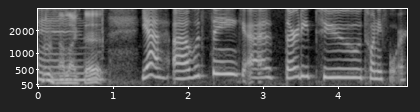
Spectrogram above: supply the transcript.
And Hmm, I like that. Yeah, I would think uh, 32-24.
